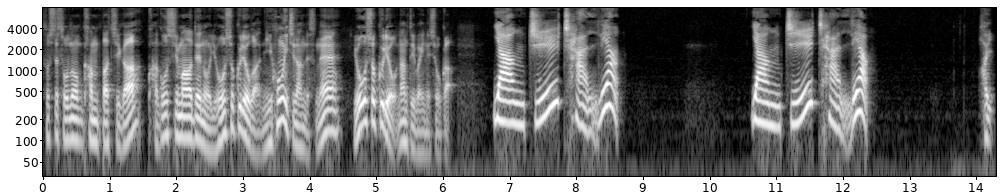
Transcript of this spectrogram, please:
そしてそのカンパチが鹿児島での養殖量が日本一なんですね。養殖量なんと言えばいいんでしょうか？養殖产量。養殖产量はい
